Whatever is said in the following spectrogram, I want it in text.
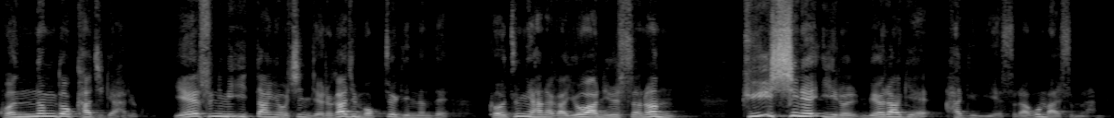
권능도 가지게 하려고. 예수님이 이 땅에 오신 여러 가지 목적이 있는데 그 중에 하나가 요한 일서는 귀신의 일을 멸하게 하기 위해서라고 말씀을 합니다.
